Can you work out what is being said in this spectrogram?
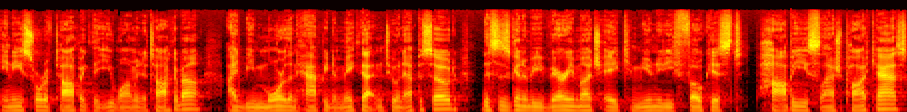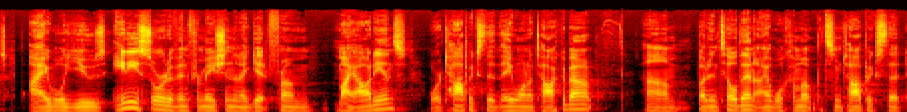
any sort of topic that you want me to talk about, I'd be more than happy to make that into an episode. This is going to be very much a community focused hobby slash podcast. I will use any sort of information that I get from my audience or topics that they want to talk about um, but until then, I will come up with some topics that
